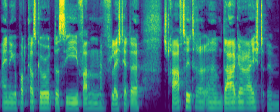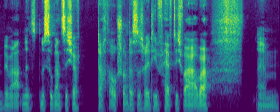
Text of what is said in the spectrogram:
einige Podcasts gehört, dass sie fanden, vielleicht hätte Straftäter ähm, da gereicht. Ähm, bin mir nicht, nicht so ganz sicher. Dachte auch schon, dass es relativ heftig war, aber ähm,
